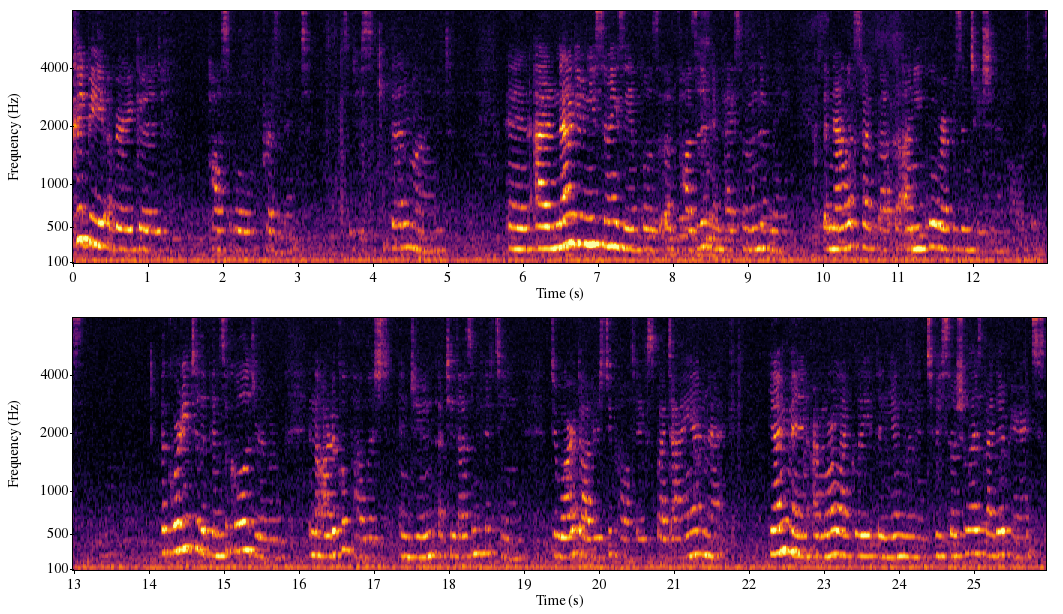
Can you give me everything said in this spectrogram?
could be a very good possible president. So just keep that in mind. And I've now given you some examples of positive impacts women have made, but now let's talk about the unequal representation. According to the Pensacola Journal, in the article published in June of 2015, Do Our Daughters Do Politics by Diane Mack, Young men are more likely than young women to be socialized by their parents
